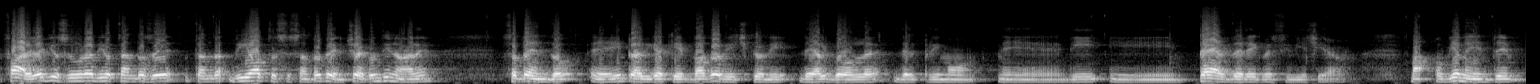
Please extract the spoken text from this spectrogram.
fare la chiusura di, 86, 80, di 8,63, cioè continuare sapendo eh, in pratica che vado a rischio di, al gol del primo eh, di eh, perdere questi 10 euro. Ma ovviamente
